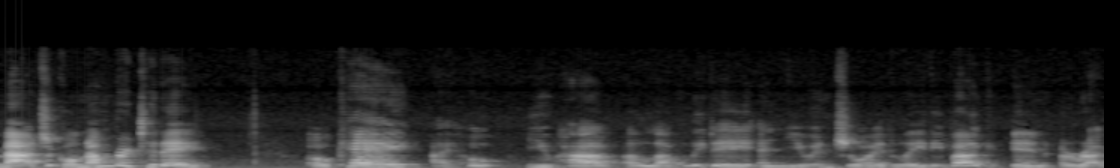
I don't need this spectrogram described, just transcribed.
magical number today. Okay, I hope you have a lovely day and you enjoyed Ladybug in a Rug.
